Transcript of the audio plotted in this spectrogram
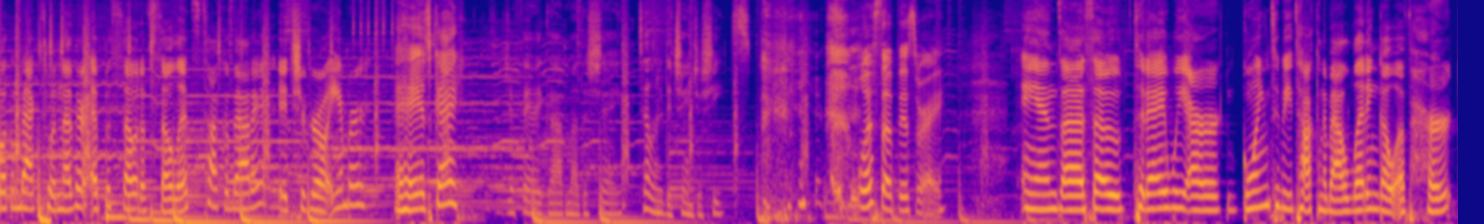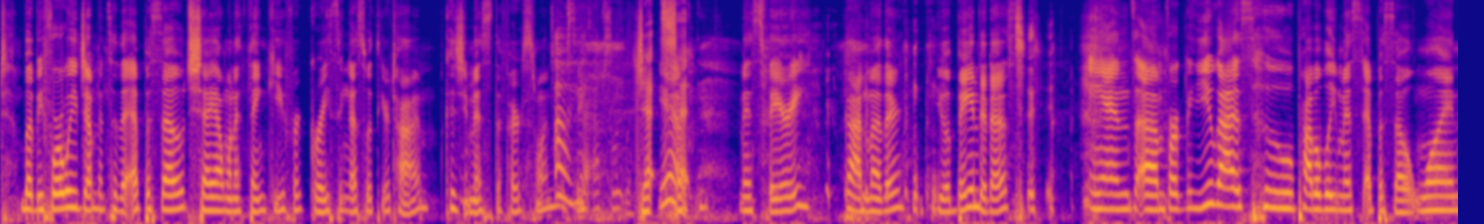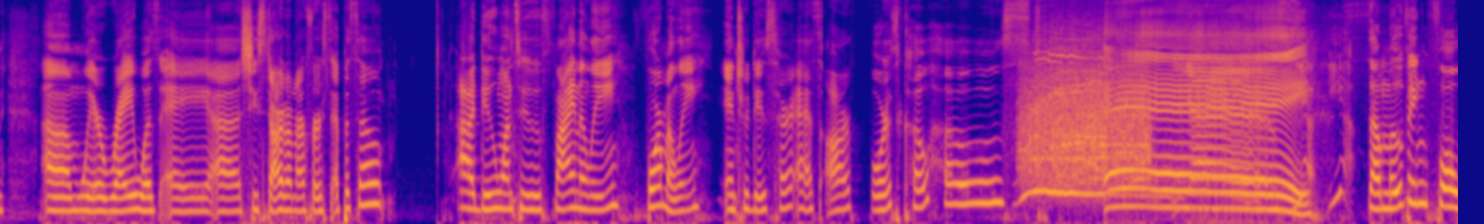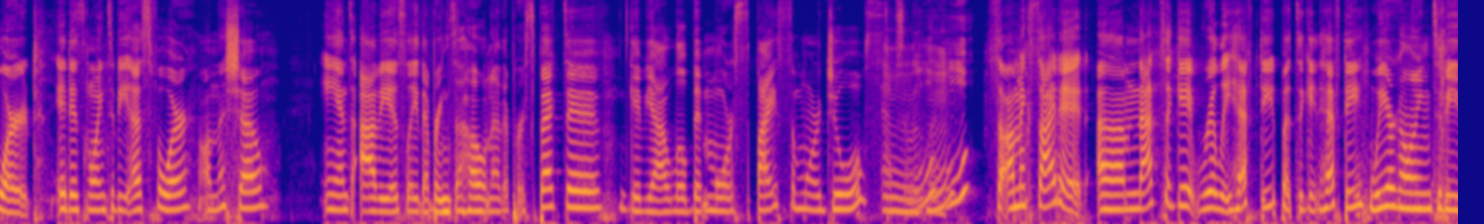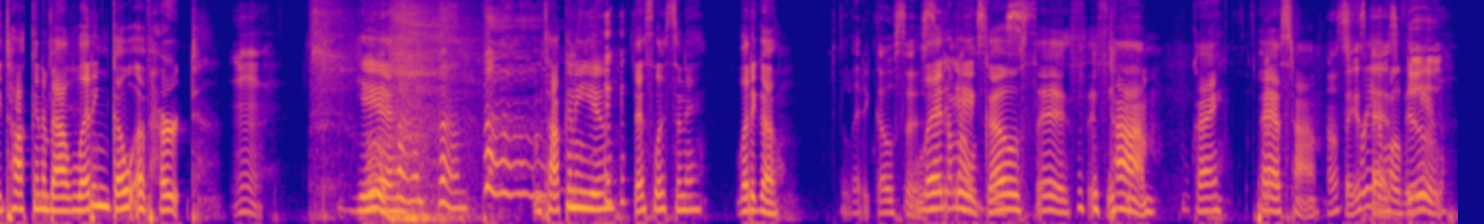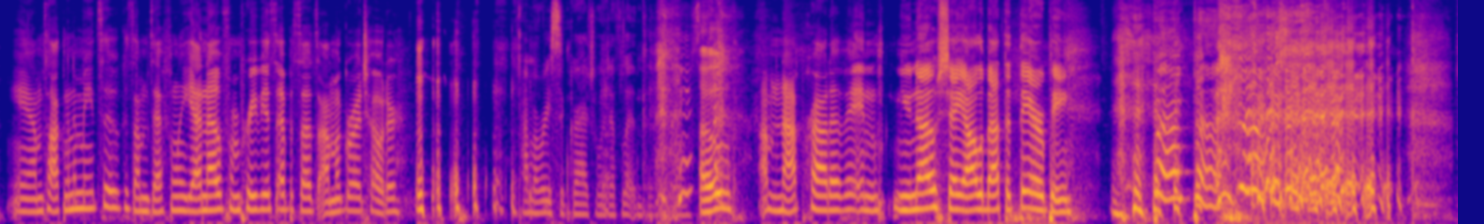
guys, welcome back to another episode of So Let's Talk About It. It's your girl Amber. Hey, hey, it's Kay. This is your fairy godmother, Shay. Tell her to change her sheets. What's up, it's Ray. And uh, so today we are going to be talking about letting go of hurt. But before we jump into the episode, Shay, I want to thank you for gracing us with your time because you missed the first one. Oh, You see? yeah, absolutely. Jet Yeah. set. Miss Fairy, Godmother, you abandoned us. And um, for you guys who probably missed episode one, um, where Ray was a, uh, she starred on our first episode, I do want to finally, formally introduce her as our fourth co host. Hey. Yeah. So moving forward, it is going to be us four on the show. And obviously that brings a whole nother perspective, give y'all a little bit more spice, some more jewels. Absolutely. So I'm excited. Um, not to get really hefty, but to get hefty, we are going to be talking about letting go of hurt. Yeah. Bum, bum, bum. I'm talking to you that's listening. Let it go. Let it go, sis. Let Come it on, go, sis. It's time. Okay. It's past time. I'll say it's freedom past due. here. Yeah, I'm talking to me too because I'm definitely, yeah, I know from previous episodes, I'm a grudge holder. I'm a recent graduate of letting things go. Oh, I'm not proud of it. And you know, Shay, all about the therapy. Bum, bum.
